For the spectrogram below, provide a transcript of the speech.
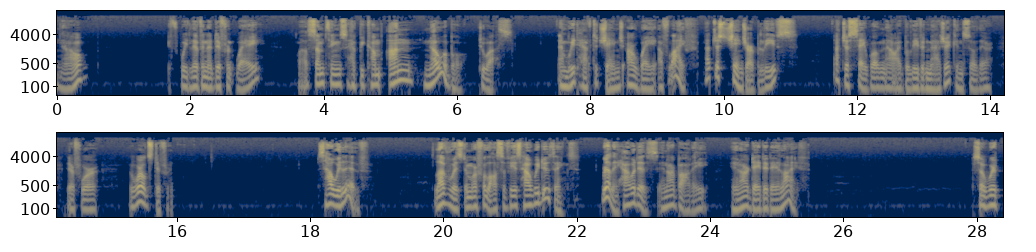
Now, if we live in a different way, well, some things have become unknowable to us. And we'd have to change our way of life, not just change our beliefs, not just say, well, now I believe in magic, and so there, therefore the world's different. It's how we live. Love, wisdom, or philosophy is how we do things. Really, how it is in our body, in our day to day life. So we're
